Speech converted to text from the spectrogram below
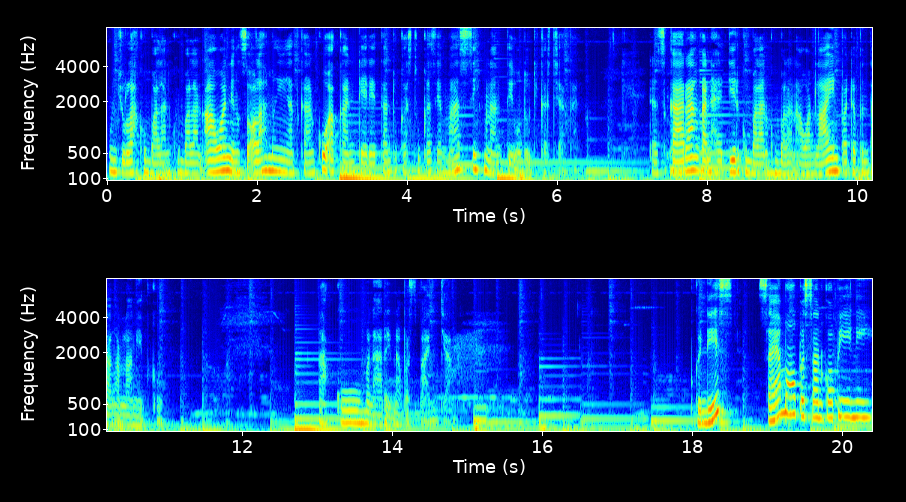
muncullah kumpalan-kumpalan awan yang seolah mengingatkanku akan deretan tugas-tugas yang masih menanti untuk dikerjakan. Dan sekarang akan hadir kumpalan-kumpalan awan lain pada bentangan langitku. Aku menarik napas panjang. Bu Gendis, saya mau pesan kopi ini.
